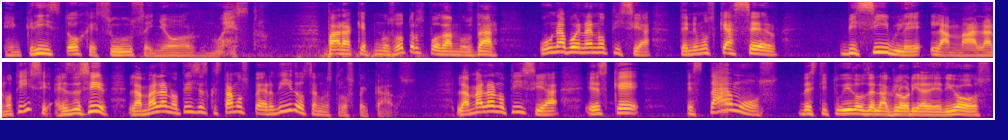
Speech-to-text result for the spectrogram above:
en Cristo Jesús, Señor nuestro. Para que nosotros podamos dar una buena noticia, tenemos que hacer visible la mala noticia. Es decir, la mala noticia es que estamos perdidos en nuestros pecados. La mala noticia es que estamos destituidos de la gloria de Dios.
